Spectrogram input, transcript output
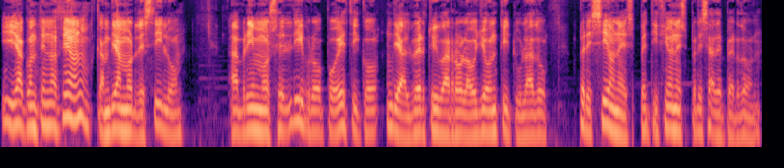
Y a continuación cambiamos de estilo. Abrimos el libro poético de Alberto Ibarrola Ollón titulado Presiones, petición expresa de perdón,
